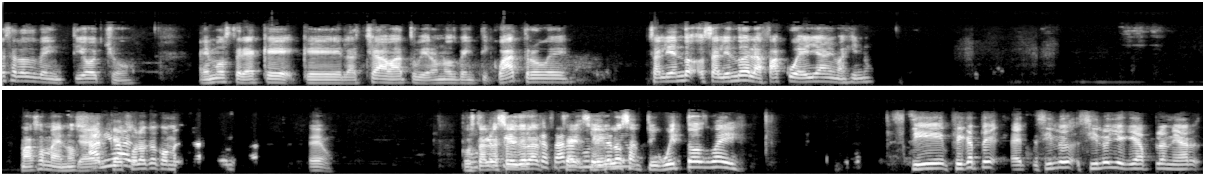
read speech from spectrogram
es a los 28. A mí me gustaría que, que la chava tuviera unos 24, güey. Saliendo, saliendo de la facu ella, me imagino. Más o menos. ¿Qué, fue lo que comentaste? Eh, Pues ¿Tú tal vez soy de, la- soy- de los antiguitos, güey. Sí, fíjate, eh, sí, lo, sí lo llegué a planear,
